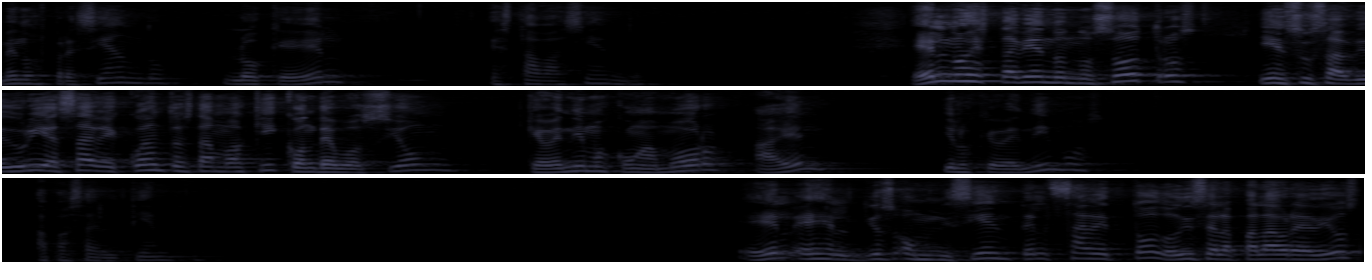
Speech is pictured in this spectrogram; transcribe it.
menospreciando lo que Él estaba haciendo. Él nos está viendo nosotros y en su sabiduría sabe cuánto estamos aquí con devoción, que venimos con amor a Él y los que venimos a pasar el tiempo. Él es el Dios omnisciente, Él sabe todo. Dice la palabra de Dios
